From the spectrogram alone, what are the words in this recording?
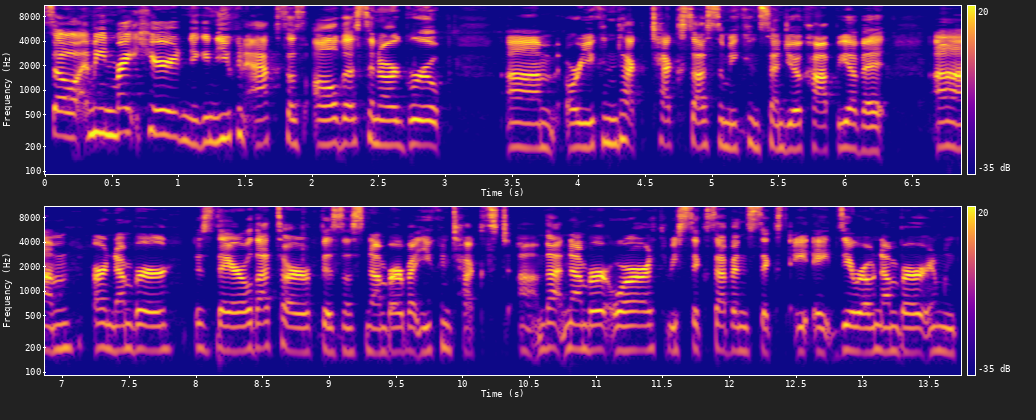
So, I mean, right here, and you can, you can access all this in our group, um, or you can tec- text us and we can send you a copy of it. Um, our number is there. Well, that's our business number, but you can text um, that number or our 367 6880 number and we,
